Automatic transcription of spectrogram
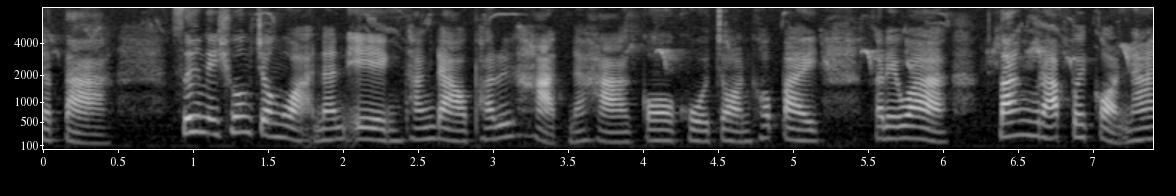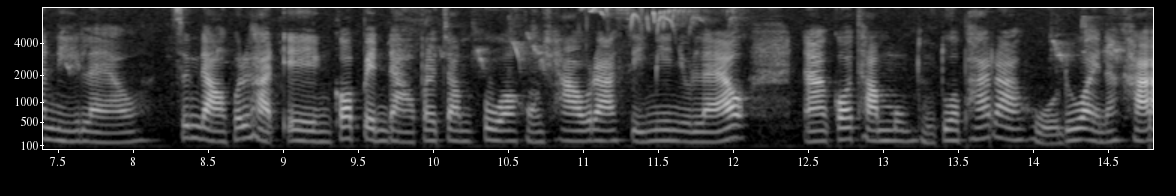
ชะตา ซึ่งในช่วงจังหวะนั้นเองทั้งดาวพฤหัสนะคะก็โคจรเข้าไปเขาเรียกว่าตั้งรับไว้ก่อนหน้านี้แล้ว ซึ่งดาวพฤหัสเองก็เป็นดาวประจำตัวของชาวราศีมีนอยู่แล้วนะก็ทำมุมถึงตัวพระราหูด้วยนะคะ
